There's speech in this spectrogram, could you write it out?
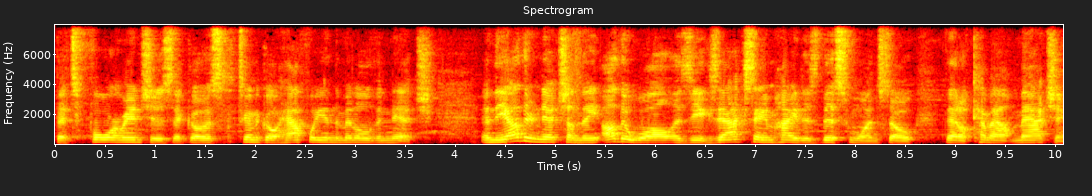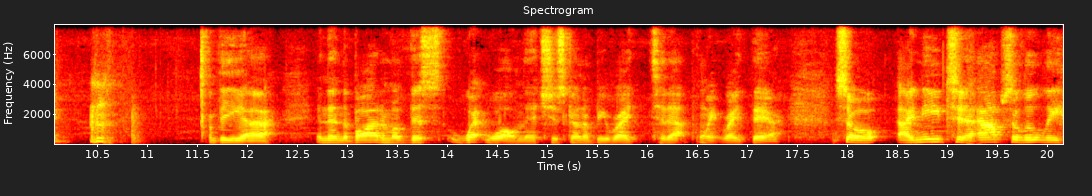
that's four inches that goes, it's going to go halfway in the middle of the niche. And the other niche on the other wall is the exact same height as this one, so that'll come out matching. the uh, and then the bottom of this wet wall niche is going to be right to that point right there. So I need to absolutely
